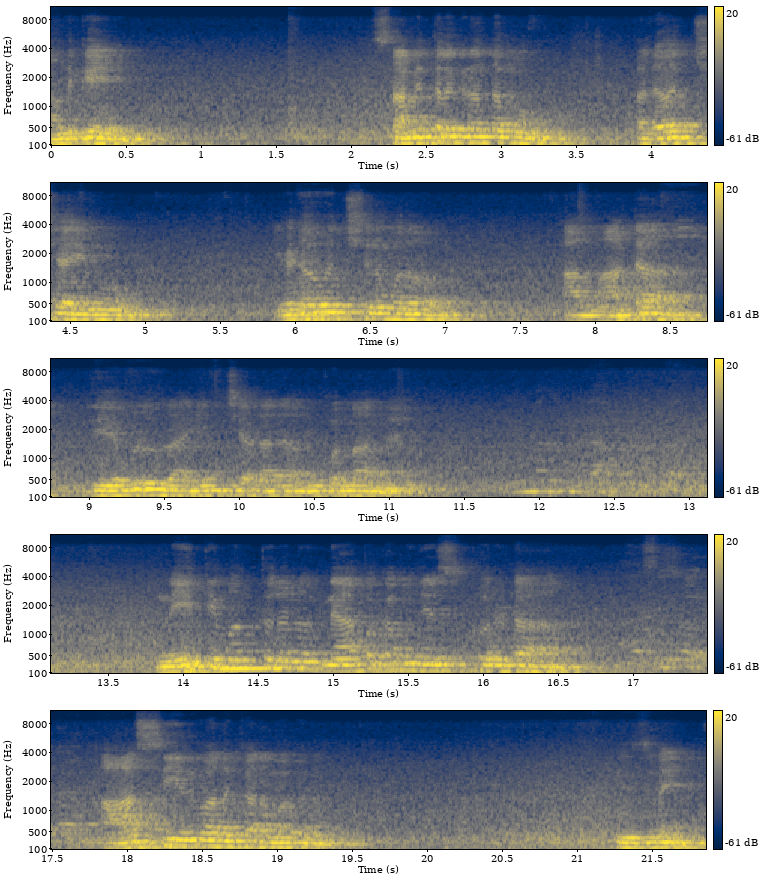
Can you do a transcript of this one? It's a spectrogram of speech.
అందుకే సమితల గ్రంథము పదవాధ్యాయము ఏడవచనములో ఆ మాట దేవుడు రాయించాడని అనుకున్నాను నేను. నీతిమంతులను జ్ఞాపకము చేసుకొనుట ఆశీర్వాదకరమగును. నిజమే.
